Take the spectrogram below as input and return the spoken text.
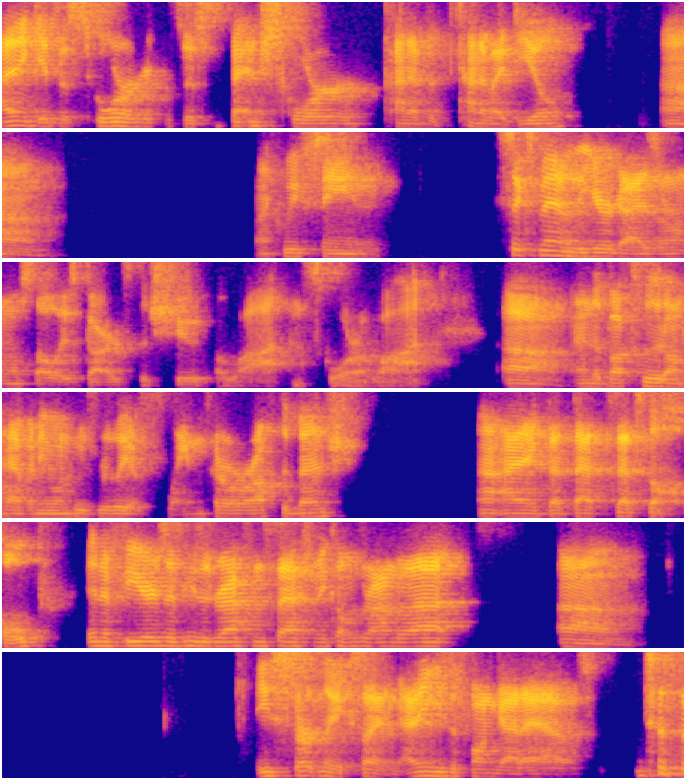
I think it's a score, it's a bench score kind of kind of ideal. Um, like we've seen, six man of the year guys are almost always guards that shoot a lot and score a lot. Uh, and the Bucks really don't have anyone who's really a flamethrower off the bench. I think that that's that's the hope in a few years if he's a drafting stash and he comes around to that. Um, he's certainly exciting. I think he's a fun guy to have, just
